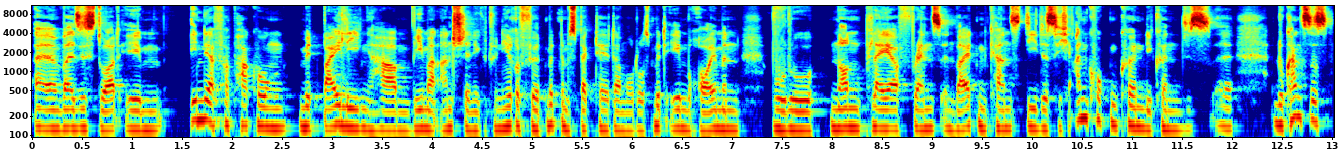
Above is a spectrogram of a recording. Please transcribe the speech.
äh, weil sie es dort eben in der Verpackung mit beiliegen haben, wie man anständige Turniere führt, mit einem Spectator-Modus, mit eben Räumen, wo du Non-Player-Friends inviten kannst, die das sich angucken können, die können das, äh, du kannst es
